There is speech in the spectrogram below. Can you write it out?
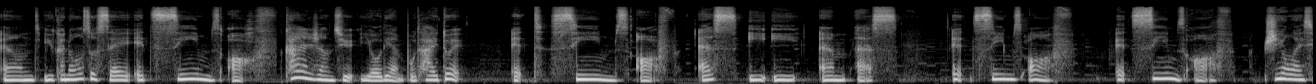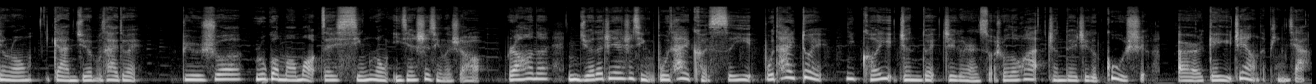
And you can also say it seems off. 看上去有点不太对。It seems off. S E E M S. It seems off. It seems off 是用来形容感觉不太对。 比如说，如果某某在形容一件事情的时候，然后呢，你觉得这件事情不太可思议，不太对，你可以针对这个人所说的话，针对这个故事而给予这样的评价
